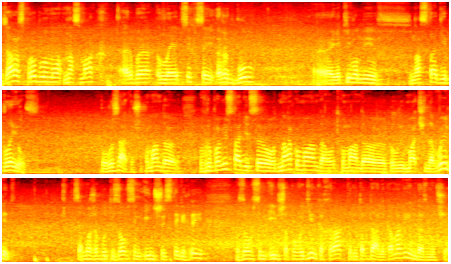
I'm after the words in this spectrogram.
Зараз спробуємо на смак РБ Лейпциг, цей Red Bull, е, які вони на стадії плей-офф. Бо ви знаєте, що команда в груповій стадії це одна команда, а от команда, коли матчі на виліт, це може бути зовсім інший стиль гри, зовсім інша поведінка, характер і так далі. Камавінга з м'ячем.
